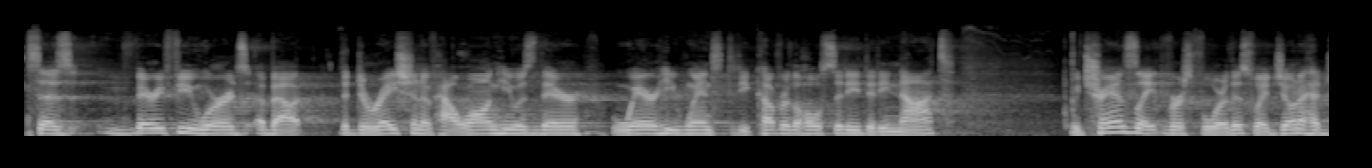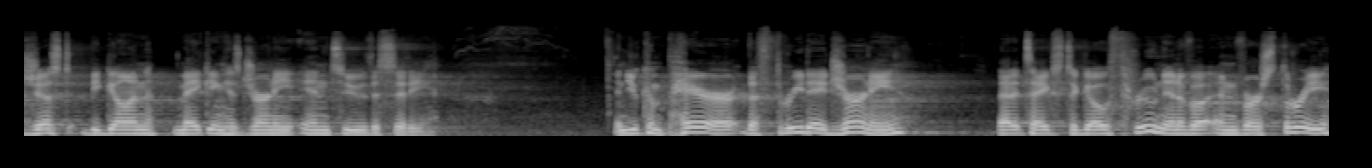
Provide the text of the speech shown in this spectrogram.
It says very few words about the duration of how long he was there, where he went. Did he cover the whole city? Did he not? We translate verse 4 this way Jonah had just begun making his journey into the city. And you compare the three day journey that it takes to go through Nineveh in verse 3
